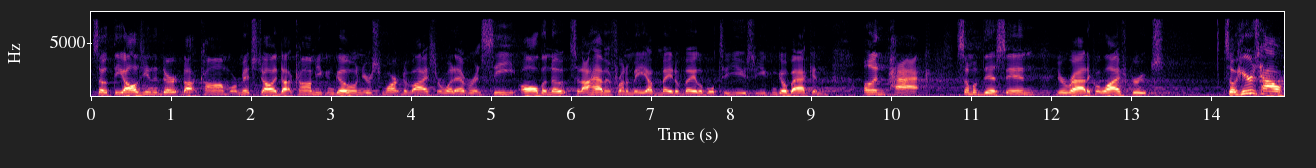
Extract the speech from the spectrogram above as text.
So theologyinthedirt.com or mitchjolly.com, you can go on your smart device or whatever and see all the notes that I have in front of me I've made available to you. So you can go back and unpack some of this in your radical life groups. So here's how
